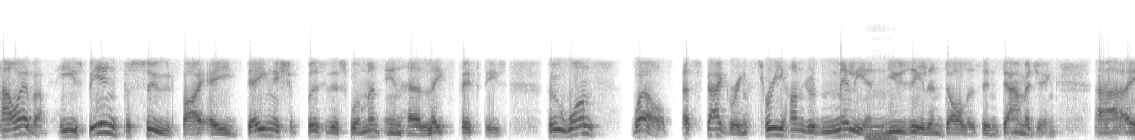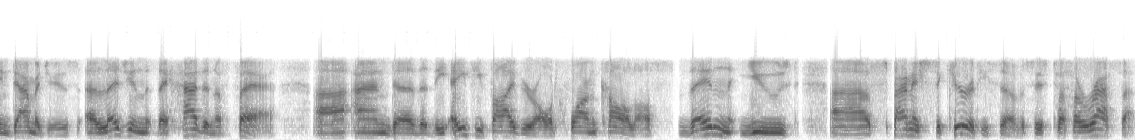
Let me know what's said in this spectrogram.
however, he's being pursued by a Danish businesswoman in her late 50s who wants well, a staggering 300 million hmm. New Zealand dollars in damaging uh, in damages, alleging that they had an affair. Uh, and uh, that the 85 year old Juan Carlos then used uh, Spanish security services to harass her.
